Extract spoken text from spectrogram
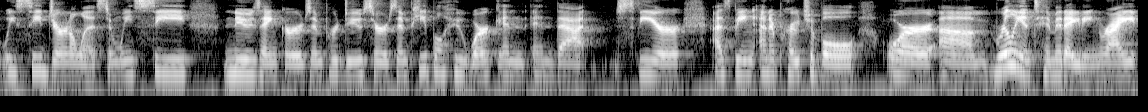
we see journalists and we see news anchors and producers and people who work in in that sphere as being unapproachable or um, really intimidating, right?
